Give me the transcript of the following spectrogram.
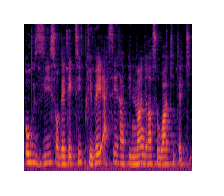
Ozzy, son détective privé, assez rapidement grâce au walkie-talkie.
